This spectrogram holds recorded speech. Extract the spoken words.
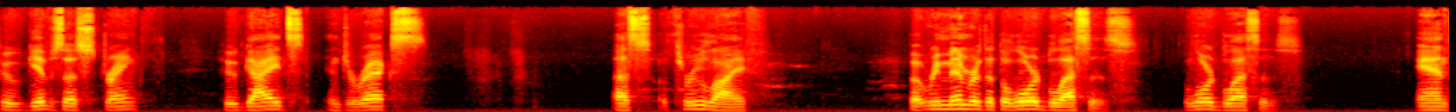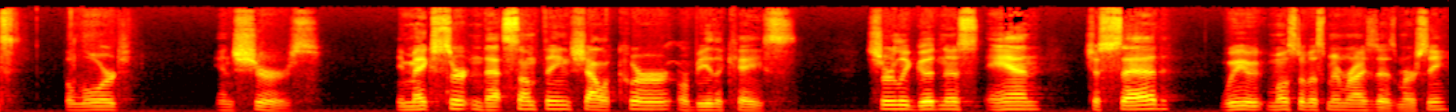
who gives us strength, who guides and directs, us through life. But remember that the Lord blesses. The Lord blesses. And the Lord ensures. He makes certain that something shall occur or be the case. Surely goodness and chesed, we most of us memorize it as mercy.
